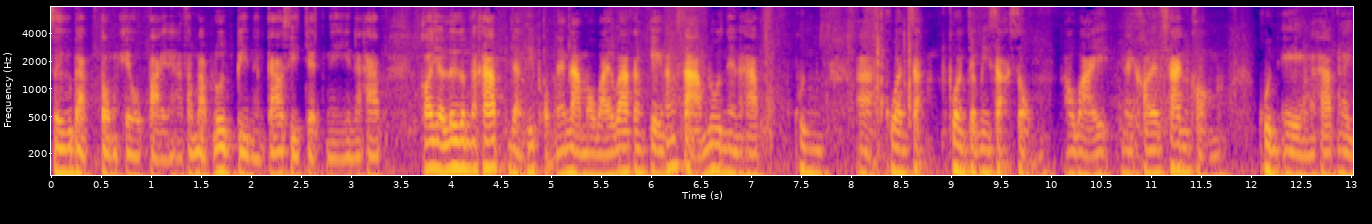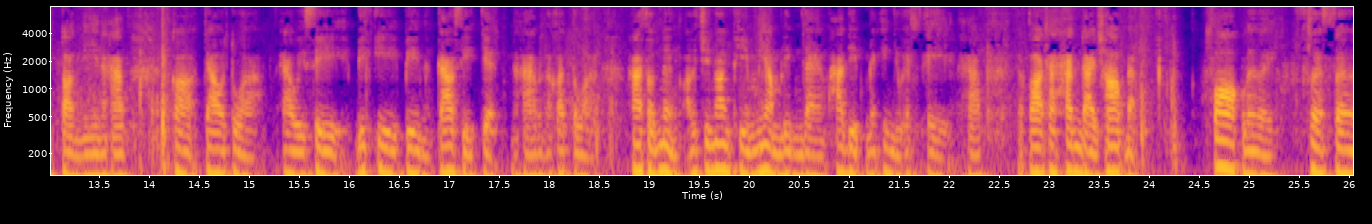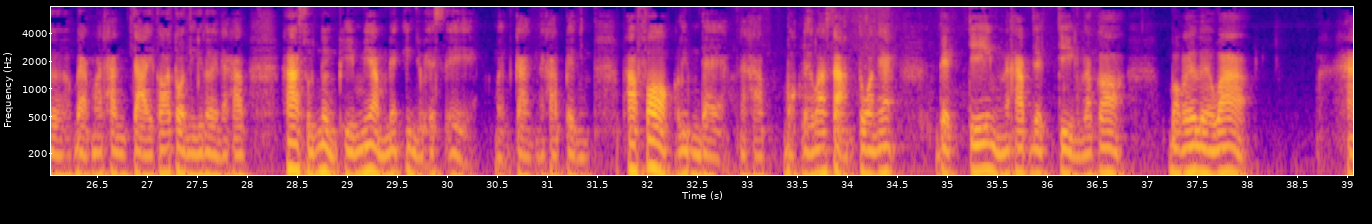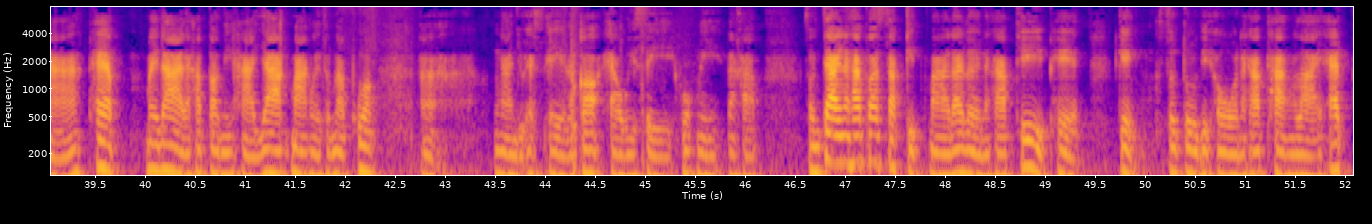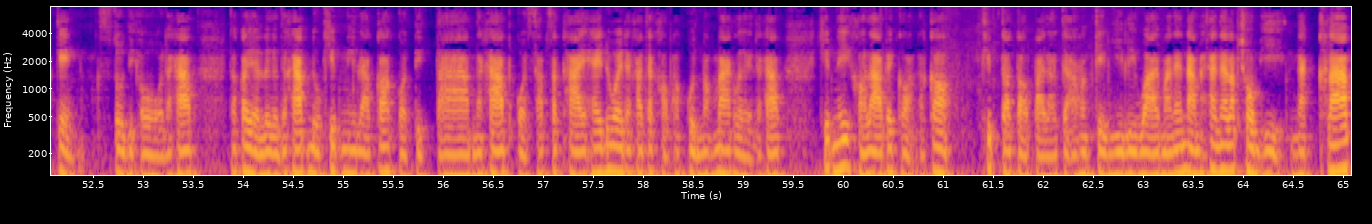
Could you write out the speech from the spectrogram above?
ซื้อแบบตรงเอวไปนะครับสำหรับรุ่นปี 1947 นี้นะครับ ก็อย่าลืมนะครับ อย่างที่ผมแนะนำเอาไว้ว่ากางเกงทั้ง 3 รุ่นเนี่ยนะครับ คุณควรจะควรจะมีสะสมเอาไว้ในคอลเลกชันของคุณเองนะครับ ในตอนนี้นะครับ ก็เจ้าตัว LVC Big E ปี 1947 นะครับ แล้วก็ตัว 501 Original Premium ริมแดงผ้าดิบ Make in USA นะครับ แล้วก็ถ้าท่านใดชอบแบบฟอกเลย เซอร์แบบมาทันใจก็ตัวนี้เลยนะครับ 501 Premium Make in USA เหมือนกันนะครับ เป็นผ้าฟอกริมแดงนะครับ บอกเลยว่า 3 ตัวเนี้ยเด็ดจริงนะครับ เด็ดจริงแล้วก็บอกได้เลยว่า หาแทบไม่ได้นะครับ ตอนนี้หายากมากเลยสำหรับพวกงาน USA แล้วก็ LVC พวกนี้นะครับ สนใจนะครับก็สกิดมาได้เลยนะครับ ที่เพจ เก่งสตูดิโอนะครับ ทาง Line แอดเก่งสตูดิโอนะครับ แล้วก็อย่าลืมนะครับ ดูคลิปนี้แล้วก็กดติดตามนะครับ กด Subscribe ให้ด้วยนะครับ จะขอบพระคุณมาก ๆ เลยนะครับ คลิปนี้ขอลาไปก่อนแล้วก็คลิปต่อ ๆ ไปเราจะเอากางเกงยีรีวายมาแนะนำให้ท่านได้รับชมอีกนะครับ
